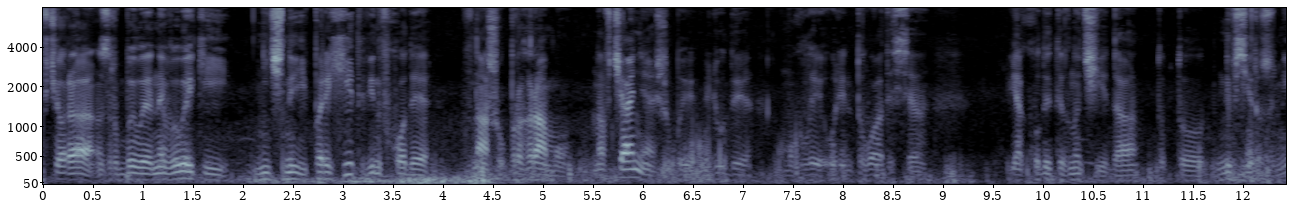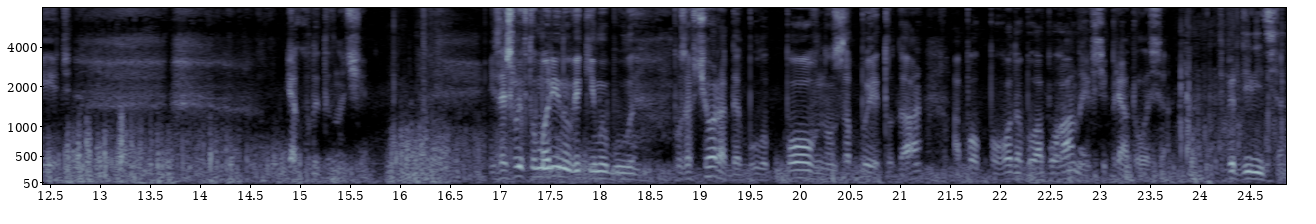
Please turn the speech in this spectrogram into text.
Вчора зробили невеликий нічний перехід. Він входить в нашу програму навчання, щоб люди могли орієнтуватися, як ходити вночі. Да? Тобто не всі розуміють, як ходити вночі. І зайшли в ту маріну, в якій ми були позавчора, де було повно забито, да? а погода була погана і всі пряталися. А тепер дивіться,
